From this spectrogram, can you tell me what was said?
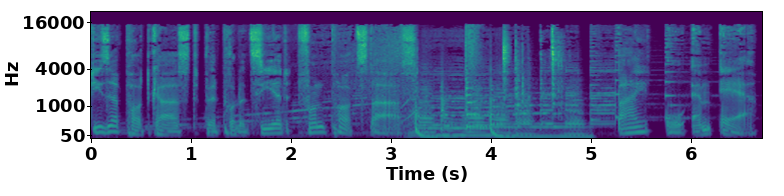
Dieser Podcast wird produziert von Podstars bei OMR.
